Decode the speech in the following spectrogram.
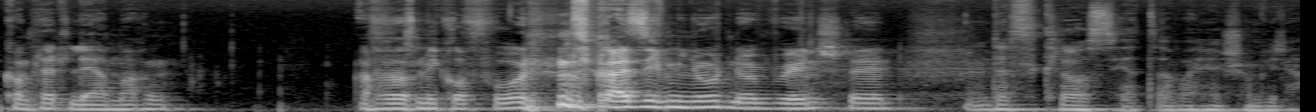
komplett leer machen. Einfach das Mikrofon 30 Minuten irgendwo hinstellen. Das closed jetzt aber hier schon wieder.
